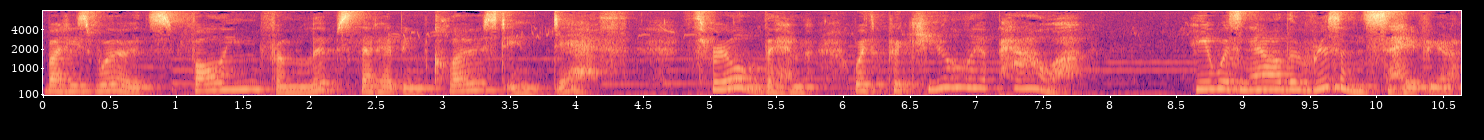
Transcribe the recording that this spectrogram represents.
but his words, falling from lips that had been closed in death, thrilled them with peculiar power. He was now the risen Savior.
